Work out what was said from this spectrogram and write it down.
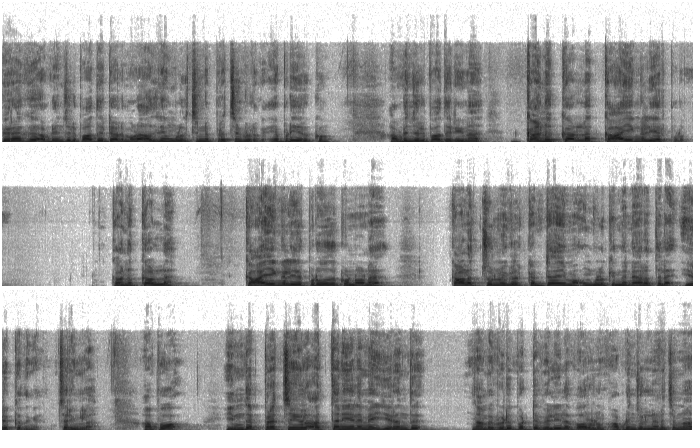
பிறகு அப்படின்னு சொல்லி பார்த்துக்கிட்டாலும் கூட அதுலேயும் உங்களுக்கு சின்ன பிரச்சனைகள் இருக்கும். எப்படி இருக்கும்? அப்படின்னு சொல்லி பார்த்துக்கிட்டிங்கன்னா கணுக்காலில் காயங்கள் ஏற்படும். கணுக்காலில் காயங்கள் ஏற்படுவதற்குண்டான கால சூழ்நிலைகள் கட்டாயமாக உங்களுக்கு இந்த நேரத்தில் இருக்குதுங்க. சரிங்களா? அப்போது இந்த பிரச்சனைகள் அத்தனையிலுமே இருந்து நம்ம விடுபட்டு வெளியில் வரணும் அப்படின்னு சொல்லி நினச்சோம்னா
